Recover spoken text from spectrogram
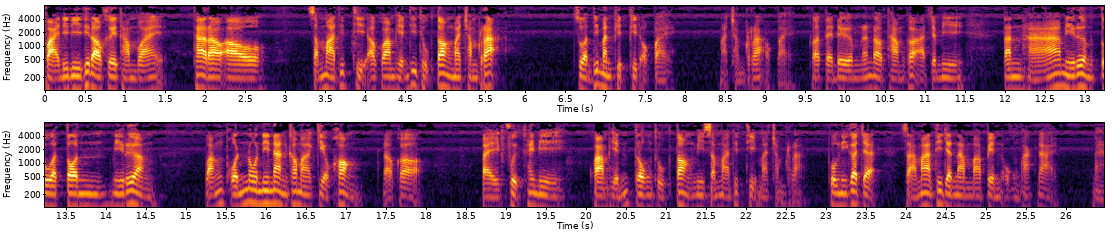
ฝ่ายดีๆ ที่เราเคยทำไว้ ถ้าเราเอาสัมมาทิฏฐิเอาความเห็นที่ถูกต้องมาชำระ ส่วนที่มันผิดผิดออกไป มาชำระออกไป เพราะแต่เดิมนั้นเราทำก็อาจจะมีตัณหา มีเรื่องตัวตน มีเรื่องหวังผลโน่นนี่นั่นเข้ามาเกี่ยวข้อง เราก็ไปฝึกให้มีความเห็นตรงถูกต้องมีสมาธิิมาชำระ พวกนี้ก็จะสามารถที่จะนำมาเป็นองค์มรรคได้นะ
